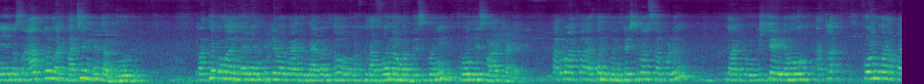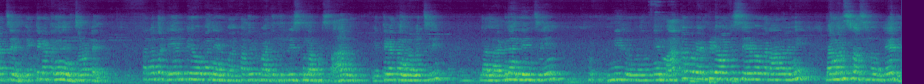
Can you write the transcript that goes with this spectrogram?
నేను సార్తో నాకు పరిచయం లేదు అంత రత్నకుమారి మేడం ఎంపీటీఓ గారి మేడంతో నా ఫోన్ నెంబర్ తీసుకొని ఫోన్ చేసి మాట్లాడాను. తర్వాత కొన్ని కొన్ని ఫెస్టివల్స్ అప్పుడు నాకు విష్ చేయడము అట్లా ఫోన్ ద్వారా పరిచయం వ్యక్తిగతంగా నేను చూడలేదు. తర్వాత డిఎల్పిఓగా నేను పదవి బాధ్యతలు తీసుకున్నప్పుడు సారు వ్యక్తిగతంగా వచ్చి నన్ను అభినందించి మీరు నేను మార్కప్ ఎంపీడీ ఆఫీస్ సేవగా రావాలని నా మనసు అసలు లేదు.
